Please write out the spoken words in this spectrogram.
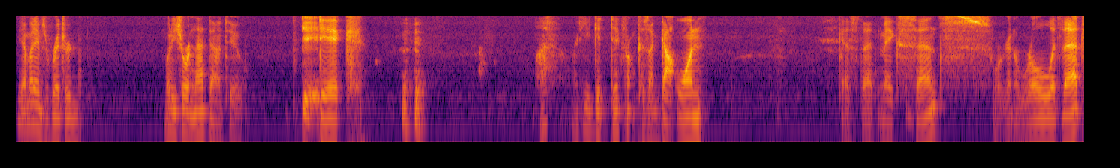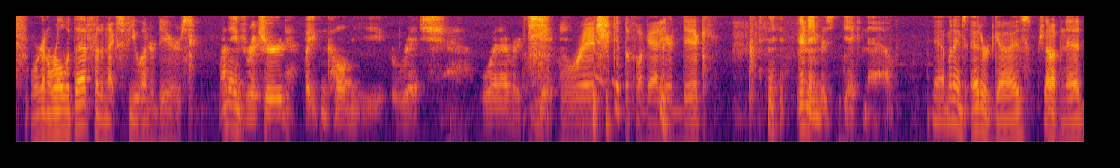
Yeah, my name's Richard. What do you shorten that down to? Dick. Dick. what? Where do you get dick from? Because I got one. Guess that makes sense. We're gonna roll with that. We're gonna roll with that for the next few hundred years. My name's Richard, but you can call me Rich. Whatever, Dick. Rich, get the fuck out of here, Dick. Your name is Dick now. Yeah, my name's Eddard, guys. Shut up, Ned.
